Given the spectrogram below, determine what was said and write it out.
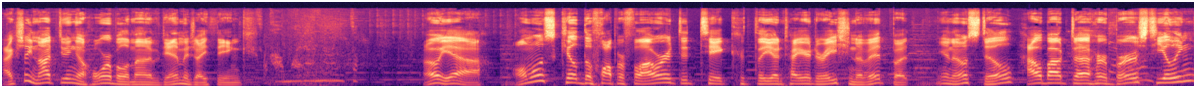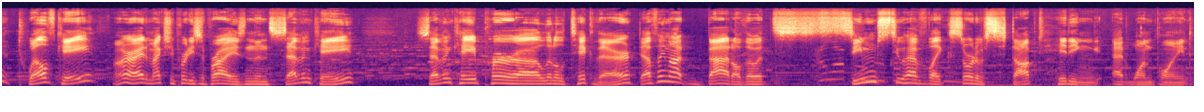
Actually not doing a horrible amount of damage, I think. Oh yeah, almost killed the Whopper Flower. Did take the entire duration of it, but you know, still. How about uh, her burst healing? 12k? All right, I'm actually pretty surprised. And then 7k. 7k per uh, little tick there. Definitely not bad, although it seems to have like sort of stopped hitting at one point.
